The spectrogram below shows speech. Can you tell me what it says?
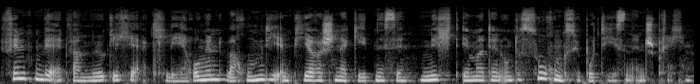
finden wir etwa mögliche Erklärungen, warum die empirischen Ergebnisse nicht immer den Untersuchungshypothesen entsprechen.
